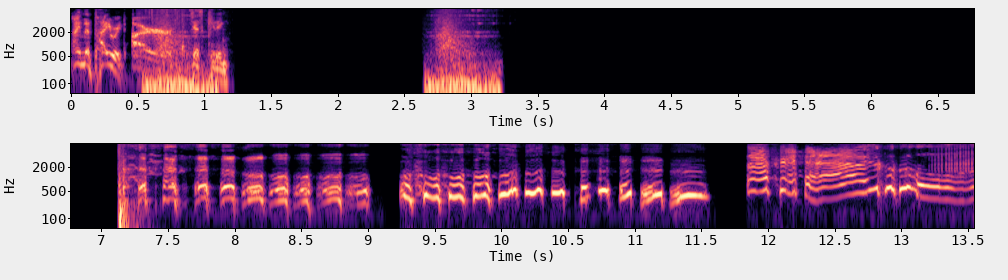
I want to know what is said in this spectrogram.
I'm a pirate! Arr! Just kidding.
